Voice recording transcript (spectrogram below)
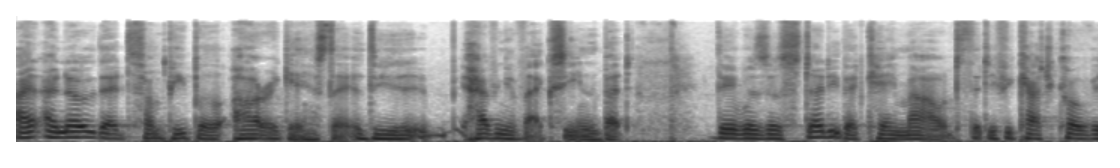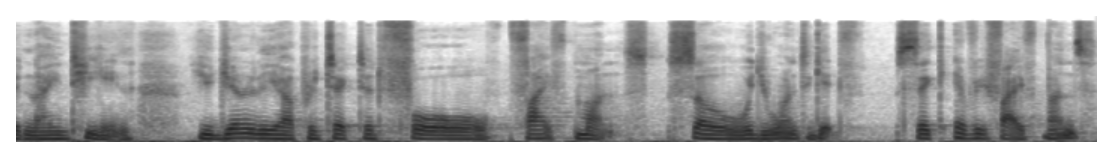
I know that some people are against the, the, having a vaccine, but there was a study that came out that if you catch COVID 19, you generally are protected for five months. So, would you want to get sick every five months,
